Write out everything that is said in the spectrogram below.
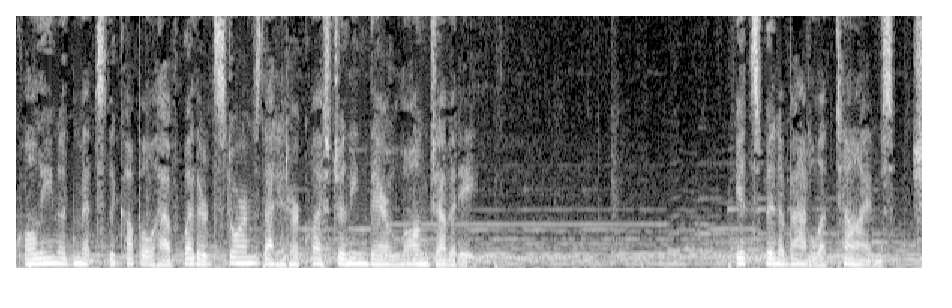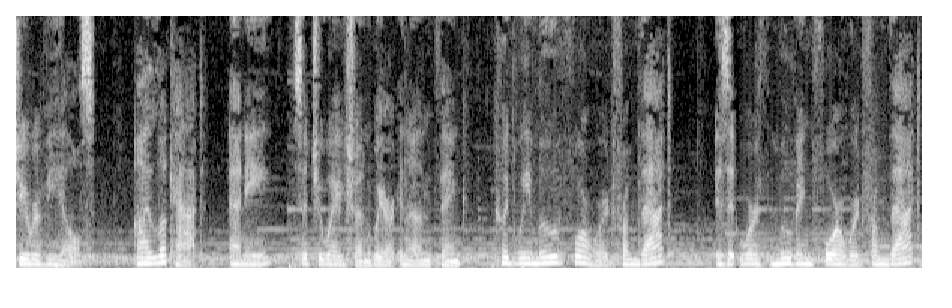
Coleen admits the couple have weathered storms that hit her questioning their longevity. It's been a battle at times, she reveals. I look at any situation we're in and think, could we move forward from that? Is it worth moving forward from that?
